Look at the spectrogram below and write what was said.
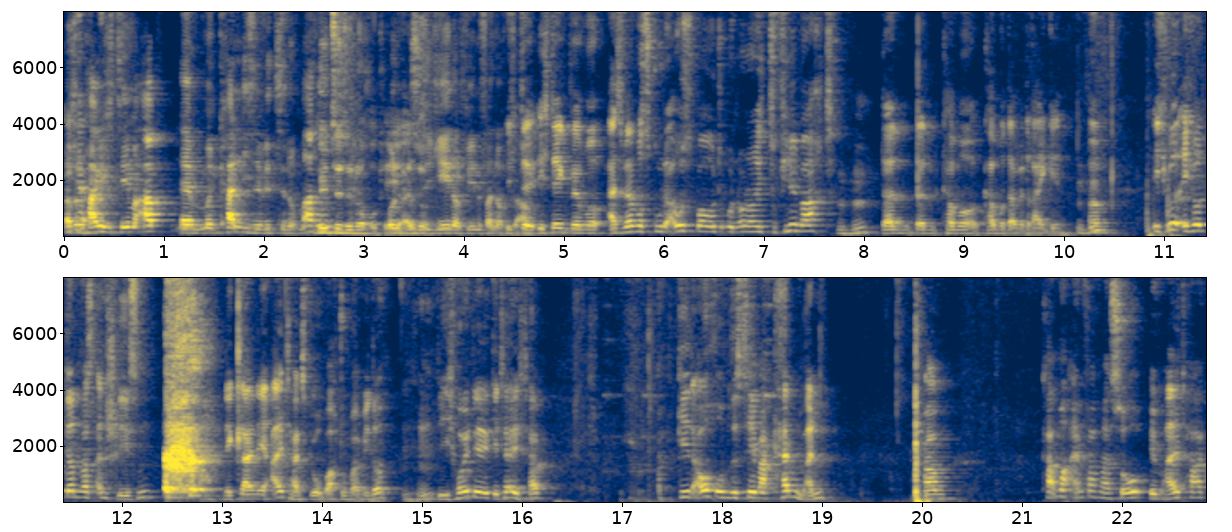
aber dann ich, hake ich das Thema ab. Ähm, man kann diese Witze noch machen. Witze sind noch okay. und, also, und sie gehen auf jeden Fall noch Ich, klar. de ich denke, wenn man also wenn man es gut ausbaut und auch noch nicht zu viel macht, Mhm. dann, dann kann, man, kann man damit reingehen. Ähm, ich würde ich würd gerne was anschließen. Eine kleine Alltagsbeobachtung mal wieder, Mhm. die ich heute getätigt habe. geht auch um das Thema kann man. Ähm, kann man einfach mal so im Alltag,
